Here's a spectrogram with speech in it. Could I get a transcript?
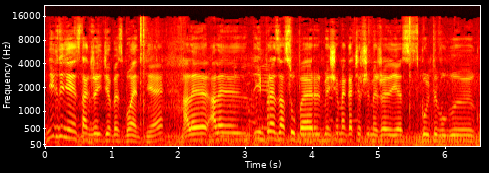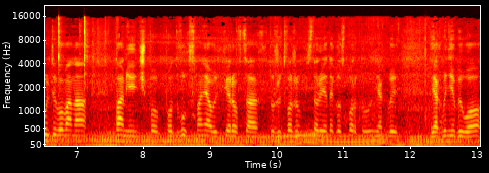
Nigdy nie jest tak, że idzie bezbłędnie, ale, ale impreza super. My się mega cieszymy, że jest kultywu, kultywowana pamięć po, po dwóch wspaniałych kierowcach, którzy tworzą historię tego sportu, jakby, jakby nie było.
